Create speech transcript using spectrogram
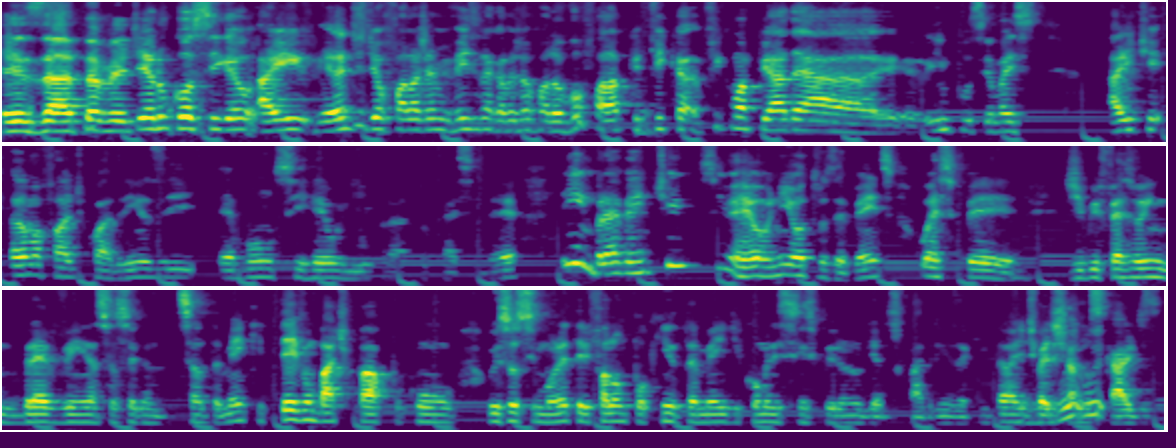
Exatamente. Eu não consigo. Eu, aí, antes de eu falar, já me vem isso na cabeça. Eu falo, eu vou falar porque fica, fica uma piada impossível, mas a gente ama falar de quadrinhos e é bom se reunir para trocar essa ideia. E em breve a gente se reúne em outros eventos. O SP Gibi Festival em breve vem a sua segunda edição também, que teve um bate-papo com o Wilson Simoneto, ele falou um pouquinho também de como ele se inspirou no Guia dos Quadrinhos aqui, então a gente vai deixar o, nos cards.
